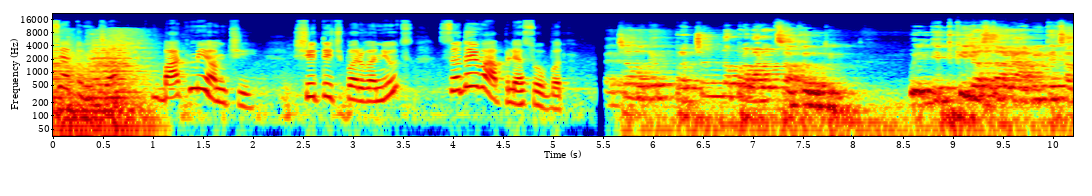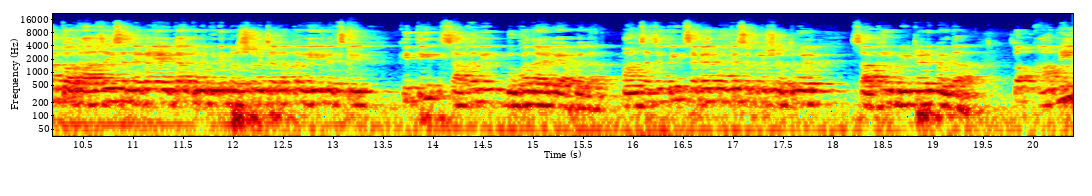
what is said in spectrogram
समस्या तुमच्या बातमी आमची. क्षितिज पर्व न्यूज सदैव आपल्यासोबत. त्याच्यामध्ये प्रचंड प्रमाणात साखर होती. म्हणजे इतकी जास्त आणि आम्ही ते सांगतो आता आजही संध्याकाळी ऐका कोणीकडे प्रश्न विचारला तर येईलच की किती साखर हे धोकादायक आहे आपल्याला. माणसाचे तीन सगळ्यात मोठे सगळे शत्रू आहेत साखर मीठ आणि मैदा. तर आम्ही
